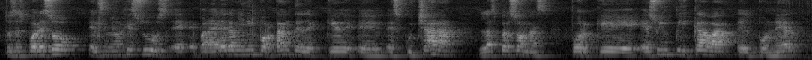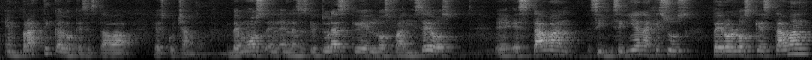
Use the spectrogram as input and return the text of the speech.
Entonces por eso el Señor Jesús, eh, eh, para él era bien importante de que él escuchara las personas porque eso implicaba el poner en práctica lo que se estaba escuchando. Vemos en, las escrituras que los fariseos eh, estaban, seguían a Jesús, pero los que estaban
